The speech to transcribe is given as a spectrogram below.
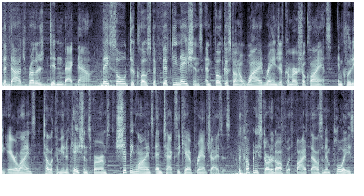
The Dodge brothers didn't back down. They sold to close to 50 nations and focused on a wide range of commercial clients, including airlines, telecommunications firms, shipping lines, and taxicab franchises. The company started off with 5,000 employees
